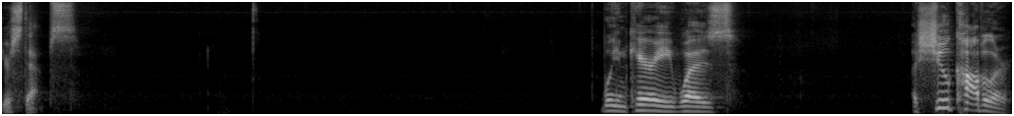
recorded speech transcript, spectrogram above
your steps. William Carey was a shoe cobbler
